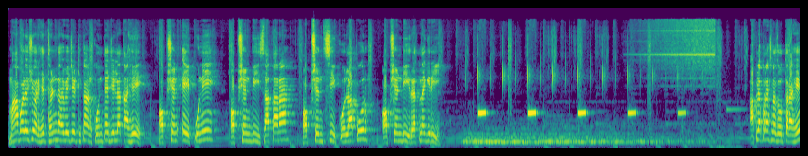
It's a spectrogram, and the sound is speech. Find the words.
महाबळेश्वर हे थंड हवेचे ठिकाण कोणत्या जिल्ह्यात आहे? Option A Pune option B Satara option C Kolhapur option D Ratnagiri. आपल्या प्रश्नाचं उत्तर आहे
